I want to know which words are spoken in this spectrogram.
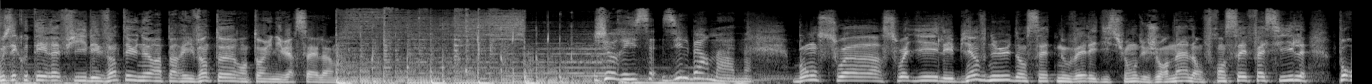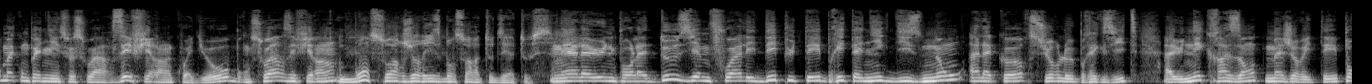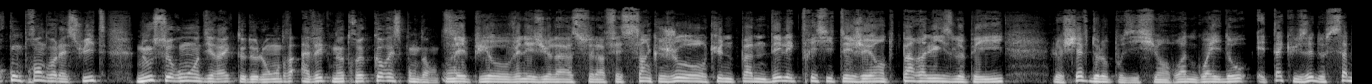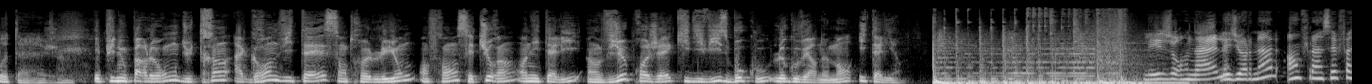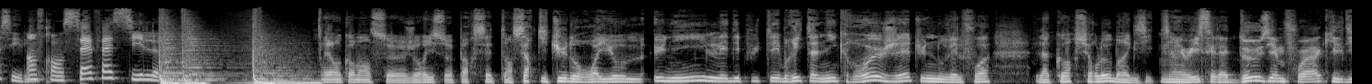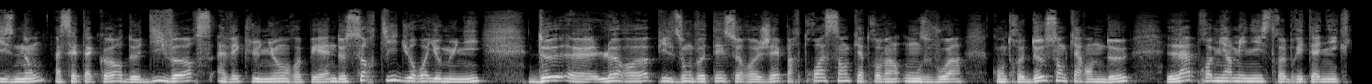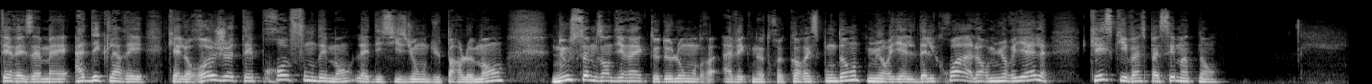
Vous écoutez RFI, il est 21h à Paris, 20h en temps universel. Joris Zilberman. Bonsoir, soyez les bienvenus dans cette nouvelle édition du journal en français facile. Pour m'accompagner ce soir, Zéphirin Quadio. Bonsoir Zéphirin. Bonsoir Joris, bonsoir à toutes et à tous. Et à la une, pour la deuxième fois, les députés britanniques disent non à l'accord sur le Brexit à une écrasante majorité. Pour comprendre la suite, nous serons en direct de Londres avec notre correspondante. Et puis au Venezuela, cela fait cinq jours qu'une panne d'électricité géante paralyse le pays. Le chef de l'opposition, Juan Guaido, est accusé de sabotage. Et puis nous parlerons du train à grande vitesse entre Lyon en France et Turin en Italie, un vieux projet qui divise beaucoup le gouvernement italien. Les journaux. Les journaux en français facile. En français facile. Et on commence, euh, Joris, par cette incertitude au Royaume-Uni. Les députés britanniques rejettent une nouvelle fois l'accord sur le Brexit. Eh oui, c'est la deuxième fois qu'ils disent non à cet accord de divorce avec l'Union européenne, de sortie du Royaume-Uni de euh, l'Europe. Ils ont voté ce rejet par 391 voix contre 242. La première ministre britannique Theresa May a déclaré qu'elle rejetait profondément la décision du Parlement. Nous sommes en direct de Londres avec notre correspondante Muriel Delcroix. Alors Muriel, qu'est-ce qui va se passer maintenant?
